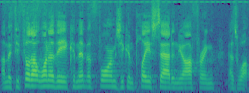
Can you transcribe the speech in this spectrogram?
um, if you filled out one of the commitment forms, you can place that in the offering as well.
